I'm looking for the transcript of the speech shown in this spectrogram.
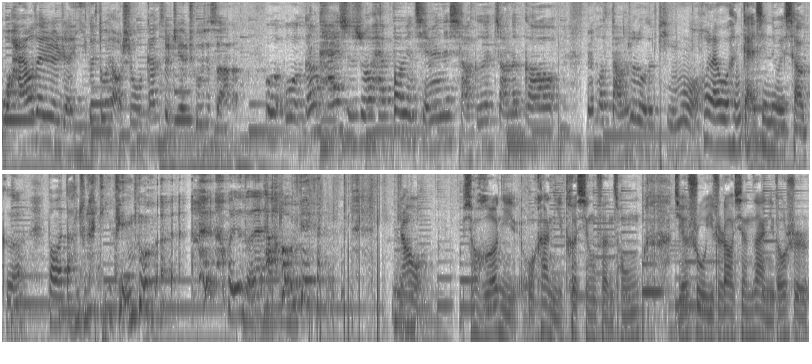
我还要在这忍一个多小时，我干脆直接出去算了。我我刚开始的时候还抱怨前面那小哥长得高，然后挡住了我的屏幕。后来我很感谢那位小哥帮我挡住了屏幕，我就躲在他后面。然后，小何，你我看你特兴奋，从结束一直到现在，你都是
